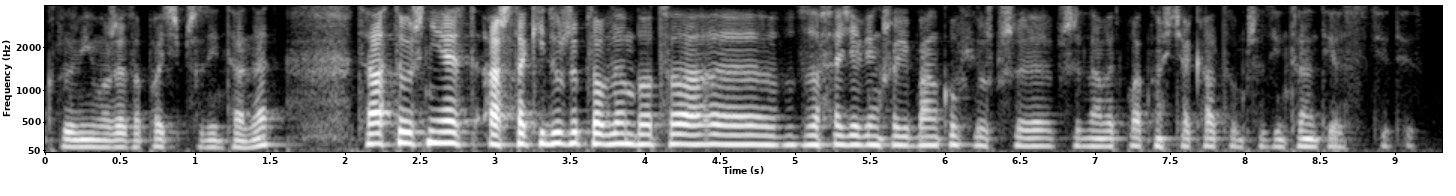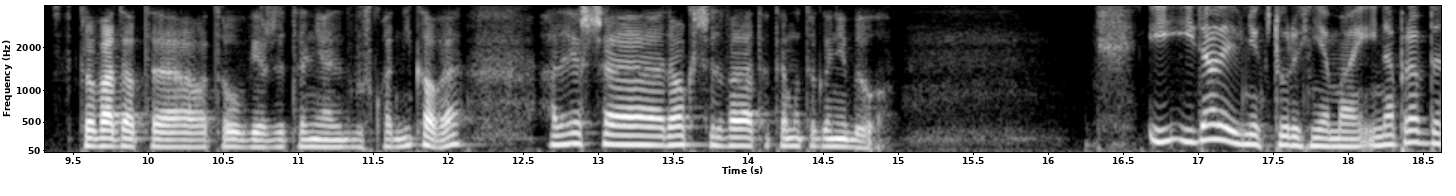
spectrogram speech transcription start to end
którymi może zapłacić przez internet. Teraz to już nie jest aż taki duży problem, bo to e, w zasadzie większość banków już przy, przy nawet płatnościach kartą przez internet jest, jest wprowadza to, to uwierzytelnianie dwuskładnikowe, ale jeszcze rok czy dwa lata temu tego nie było. I, I dalej w niektórych nie ma. I naprawdę,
